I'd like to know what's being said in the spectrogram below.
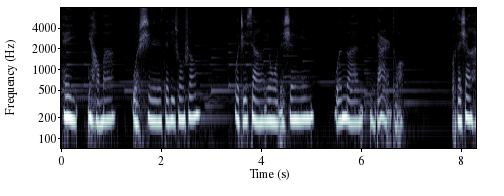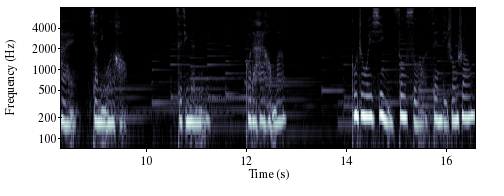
嘿，你好吗？我是三 D 双双，我只想用我的声音温暖你的耳朵。我在上海向你问好，最近的你过得还好吗？公众微信搜索三 D 双双，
